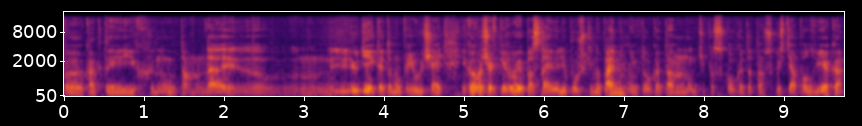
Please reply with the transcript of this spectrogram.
э, как-то их, ну, там, да, э, лю- людей к этому приучать. И, короче, впервые поставили Пушкину памятник только там, ну, типа, сколько-то там, спустя полвека,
